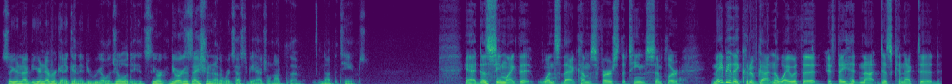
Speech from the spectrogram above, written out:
So you're not you're never going to get any real agility. It's the the organization, in other words, has to be agile, not the not the teams. Yeah, it does seem like that once that comes first, the team's simpler maybe they could have gotten away with it if they had not disconnected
